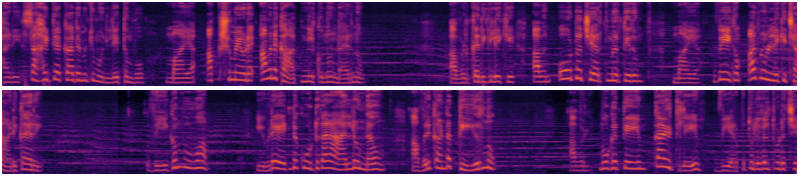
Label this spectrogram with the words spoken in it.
ഹരി സാഹിത്യ അക്കാദമിക്ക് മുന്നിലെത്തുമ്പോൾ മായ അക്ഷമയോടെ അവനെ കാത്തു നിൽക്കുന്നുണ്ടായിരുന്നു. അവൾക്കരികിലേക്ക് അവൻ ഓട്ടോ ചേർത്ത് നിർത്തിയതും മായ വേഗം അതിനുള്ളിലേക്ക് ചാടിക്കയറി വേഗം പോവാം. ഇവിടെ ഏട്ടന്റെ കൂട്ടുകാർ ആരെല്ലാം ഉണ്ടാവും. അവർ കണ്ട തീർന്നു. അവൾ മുഖത്തെയും കഴുത്തിലെയും വിയർപ്പ് തുള്ളികൾ തുടച്ച്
